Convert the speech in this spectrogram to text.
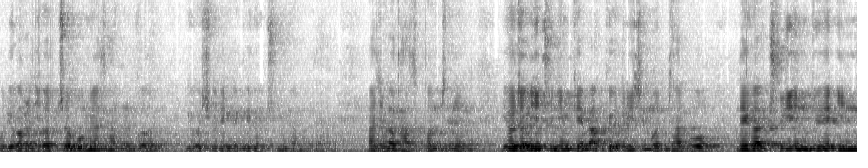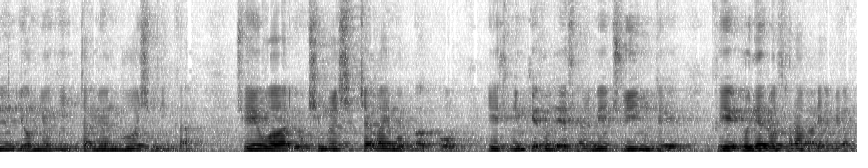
우리가 오늘 여쭤보며 사는 것 이것이 우리에게 매우 중요합니다. 마지막 다섯 번째는 여전히 주님께 맡겨드리지 못하고 내가 주인되어 있는 영역이 있다면 무엇입니까? 죄와 욕심을 십자가에 못 박고 예수님께서 내 삶의 주인돼 그의 은혜로 살아가려면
